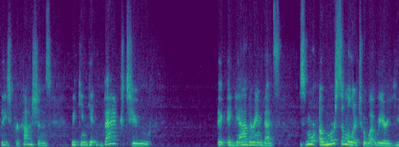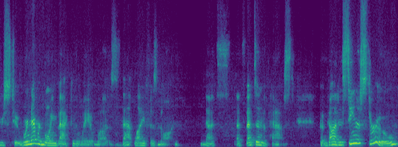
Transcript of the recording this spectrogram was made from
these precautions, we can get back to a, a gathering that's is more, uh, more similar to what we are used to. We're never going back to the way it was. That life is gone. That's, that's, that's in the past. But God has seen us through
